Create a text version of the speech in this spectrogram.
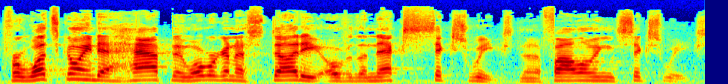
for what's going to happen, what we're going to study over the next six weeks, the following six weeks.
